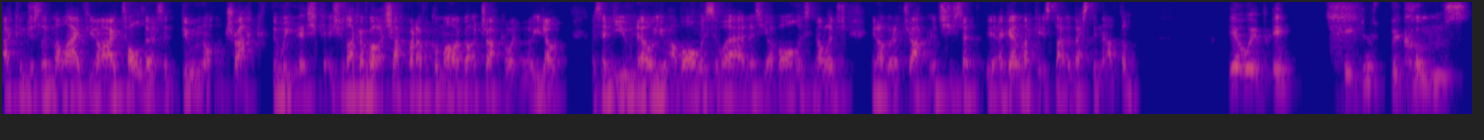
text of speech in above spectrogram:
I can just live my life. You know, I told her, I said, do not track the week that she, she was like, I've got to track when I've come on, I've got to track. I went, no, you don't. I said, you know, you have all this awareness, you have all this knowledge, you're not going to track. And she said, again, like it's like the best thing that I've done. Yeah, well, it, it it just becomes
